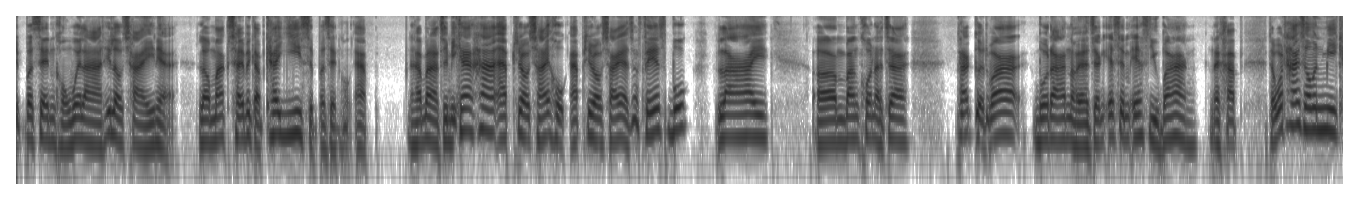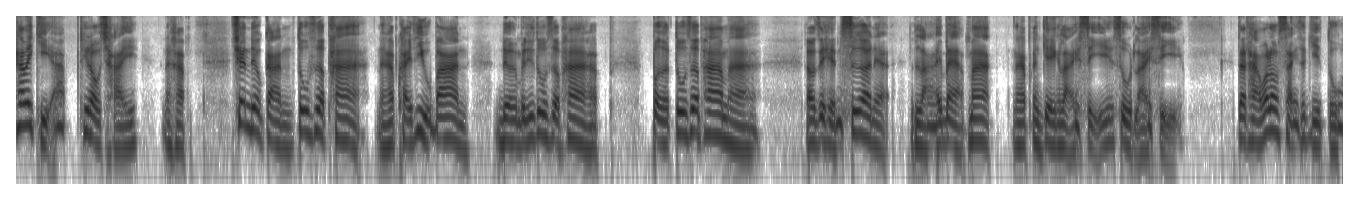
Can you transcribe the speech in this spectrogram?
80%ของเวลาที่เราใช้เนี่ยเรามักใช้ไปกับแค่ 20%ของแอปนะครับมันอาจจะมีแค่ 5 แอปที่เราใช้ 6 แอปที่เราใช้อาจจะ Facebook Line บางคนอาจจะถ้าเกิดว่าโบราณหน่อยอาจจะ SMS อยู่บ้างนะครับแต่ว่าท้ายสุดมันมีแค่ไม่กี่แอปที่เราใช้นะครับเช่นเดียวกันตู้เสื้อผ้านะครับใครที่อยู่บ้านเดินไปที่ตู้เสื้อผ้าครับเปิดตู้เสื้อผ้ามา เราจะเห็นเสื้อเนี่ยหลายแบบมากนะครับกางเกงหลายสีสูทหลายสี แต่ถามว่าเราใส่สักกี่ตัว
